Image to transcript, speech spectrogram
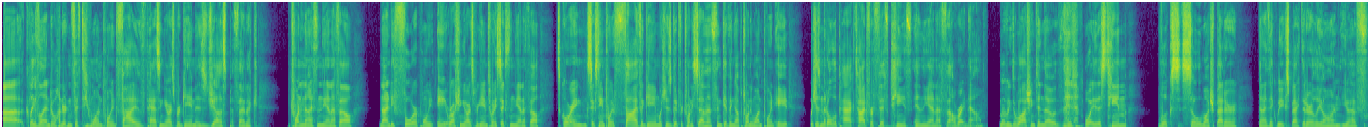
Uh, Cleveland, 151.5 passing yards per game is just pathetic. 29th in the NFL. 94.8 rushing yards per game, 26th in the NFL. Scoring 16.5 a game, which is good for 27th, and giving up 21.8, which is middle of the pack, tied for 15th in the NFL right now. Moving to Washington, though, boy, this team looks so much better than I think we expected early on. You have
